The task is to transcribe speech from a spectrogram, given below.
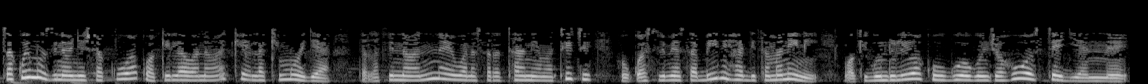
Takwimu zinaonyesha kuwa kwa kila wanawake laki moja thelathini na wanne wana saratani ya matiti huku asilimia sabini hadi themanini wakigunduliwa kuugua ugonjwa huo steji ya nne.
